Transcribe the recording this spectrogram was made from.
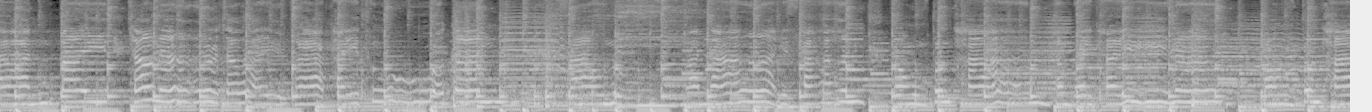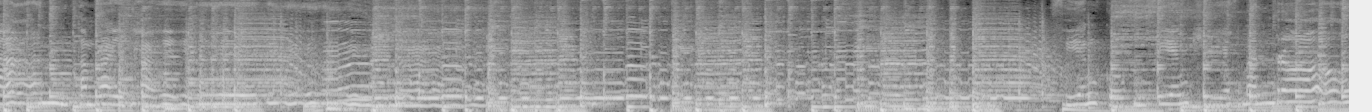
ผ่านไปชาวนาชาวไร่กาไทยทั่วกันสาวหนุ่มมานาอีสานต้องต้นทานทำไรไทยนาต้องต้นทานทำไรไทยนาเสียงกบเสียงเขียดมันร้อง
